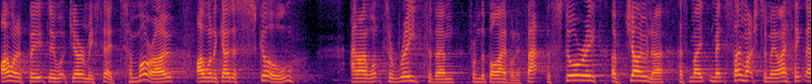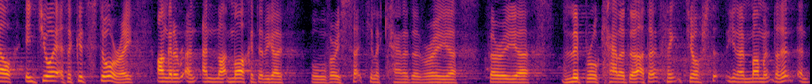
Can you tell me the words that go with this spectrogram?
I want to be, do what Jeremy said. Tomorrow, I want to go to school and I want to read to them from the Bible. In fact, the story of Jonah has made, meant so much to me. I think they'll enjoy it as a good story. I'm going to, and, and like Mark and Debbie go, oh, very secular Canada, very, uh, very uh, liberal Canada. I don't think Josh, you know, mum, and, and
